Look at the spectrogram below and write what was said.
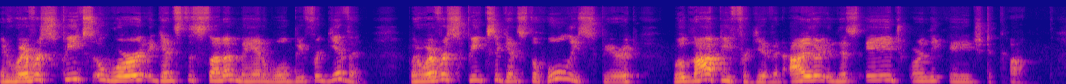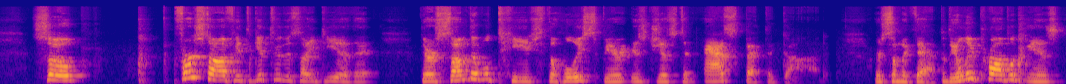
And whoever speaks a word against the Son of Man will be forgiven. But whoever speaks against the Holy Spirit will not be forgiven either in this age or in the age to come. So, first off, we have to get through this idea that there are some that will teach the Holy Spirit is just an aspect of God or something like that. But the only problem is,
